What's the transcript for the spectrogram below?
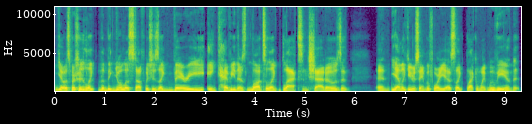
you know, especially like the Mignola stuff, which is like very ink heavy. There's lots of like blacks and shadows and. And yeah, like you were saying before, yes, like black and white movie, and it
